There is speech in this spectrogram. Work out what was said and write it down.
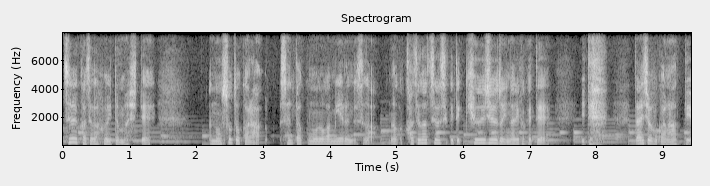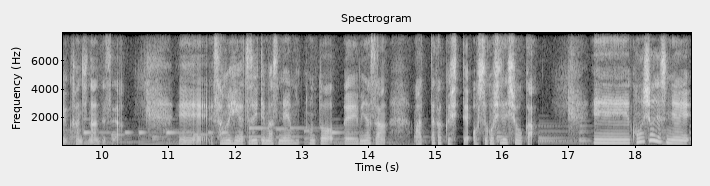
強い風が吹いてましてあの外から洗濯物が見えるんですがなんか風が強すぎて90度になりかけていて 大丈夫かなっていう感じなんですが、えー、寒い日が続いてますね。本当、えー、皆さんあったかくしてお過ごしでしょうか、えー、今週はですね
